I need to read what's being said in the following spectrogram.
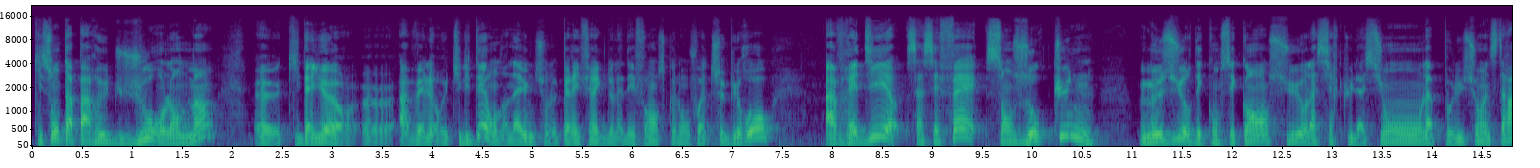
qui sont apparues du jour au lendemain, euh, qui d'ailleurs euh, avaient leur utilité. On en a une sur le périphérique de la Défense que l'on voit de ce bureau. À vrai dire, ça s'est fait sans aucune mesure des conséquences sur la circulation, la pollution, etc.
